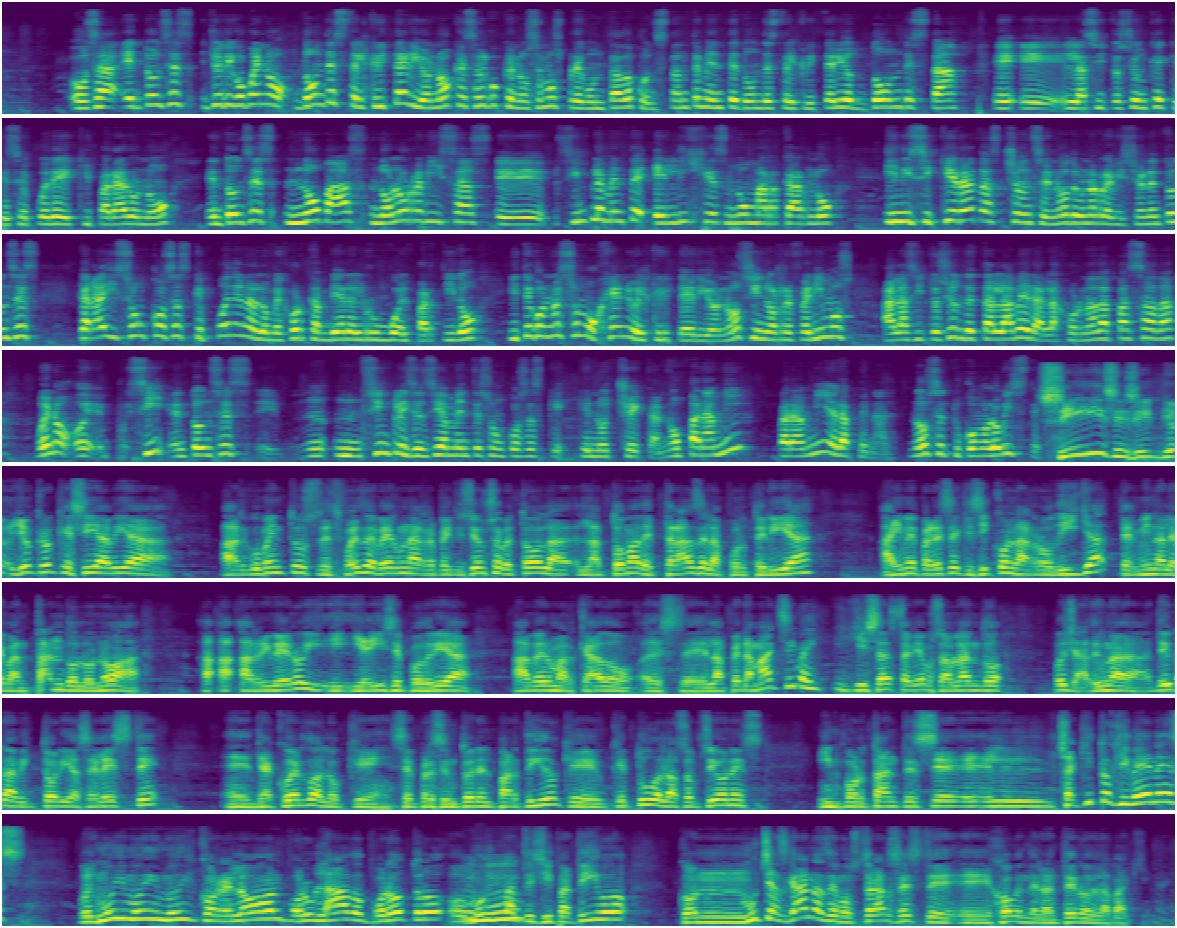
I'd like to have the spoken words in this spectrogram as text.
O sea, entonces yo digo, bueno, ¿dónde está el criterio, no? Que es algo que nos hemos preguntado constantemente, ¿dónde está el criterio? ¿Dónde está eh, eh, la situación que, que, se puede equiparar o no? Entonces, no vas, no lo revisas, eh, simplemente eliges no marcarlo y ni siquiera das chance, ¿no? De una revisión. Entonces, caray, son cosas que pueden a lo mejor cambiar el rumbo del partido. Y te digo, no es homogéneo el criterio, ¿no? Si nos referimos a la situación de Talavera la jornada pasada, bueno, eh, pues sí, entonces eh, simple y sencillamente son cosas que, no checan, ¿no? Para mí, para mí era penal. No sé tú cómo lo viste. Sí, sí, sí. Yo, creo que sí había argumentos después de ver una repetición, sobre todo la, toma detrás de la portería. Ahí me parece que sí, con la rodilla termina levantándolo, ¿no? A, a, Rivero y ahí se podría haber marcado este, la pena máxima y, y, quizás estaríamos hablando pues ya de una, de una victoria celeste, eh, de acuerdo a lo que se presentó en el partido, que, que tuvo las opciones importantes. Eh, el Chaquito Jiménez, pues muy, muy, muy correlón, por un lado, por otro, o muy uh -huh. participativo, con muchas ganas de mostrarse este eh, joven delantero de la máquina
